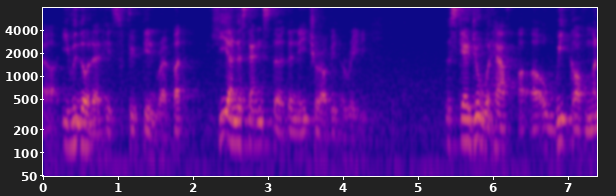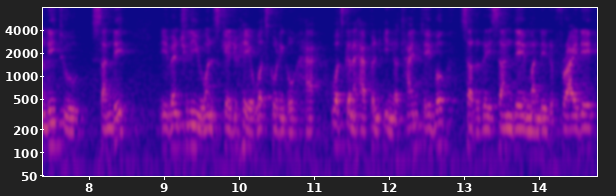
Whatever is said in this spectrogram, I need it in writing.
uh, even though that he's 15, right? But he understands the, the nature of it already. The schedule would have a, a week of Monday to Sunday, eventually you want to schedule hey what's going to go what's going to happen in your timetable saturday sunday monday to friday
